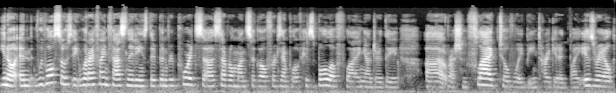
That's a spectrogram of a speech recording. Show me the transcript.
you know, and we've also, what I find fascinating is there have been reports uh, several months ago, for example, of Hezbollah flying under the uh, Russian flag to avoid being targeted by Israel.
